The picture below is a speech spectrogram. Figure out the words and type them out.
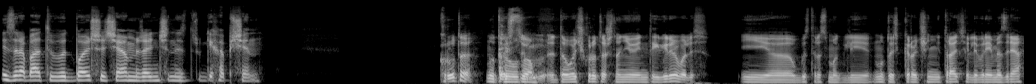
и зарабатывают больше, чем женщины из других общин. Круто. Ну, то Круто. есть, это очень круто, что они интегрировались и э, быстро смогли... Ну, то есть, короче, не тратили время зря.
